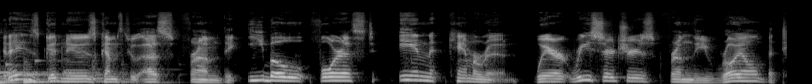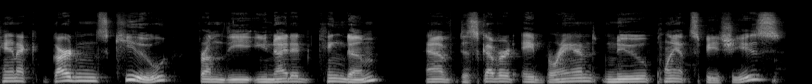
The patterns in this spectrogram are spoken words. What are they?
Today's good news comes to us from the Ebo Forest in Cameroon, where researchers from the Royal Botanic Gardens Kew from the United Kingdom have discovered a brand new plant species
